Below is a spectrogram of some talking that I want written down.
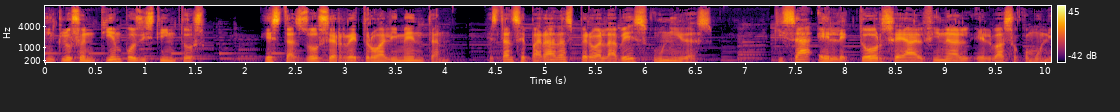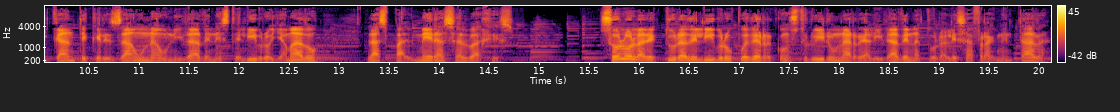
incluso en tiempos distintos, estas dos se retroalimentan, están separadas pero a la vez unidas. Quizá el lector sea al final el vaso comunicante que les da una unidad en este libro llamado Las Palmeras Salvajes. Solo la lectura del libro puede reconstruir una realidad de naturaleza fragmentada,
